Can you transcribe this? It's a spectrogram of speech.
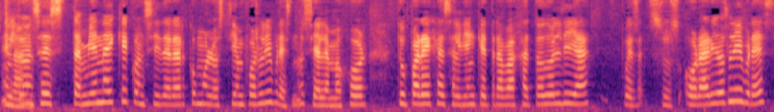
Entonces también hay que considerar como los tiempos libres, ¿no? Si a lo mejor tu pareja es alguien que trabaja todo el día, pues sus horarios libres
